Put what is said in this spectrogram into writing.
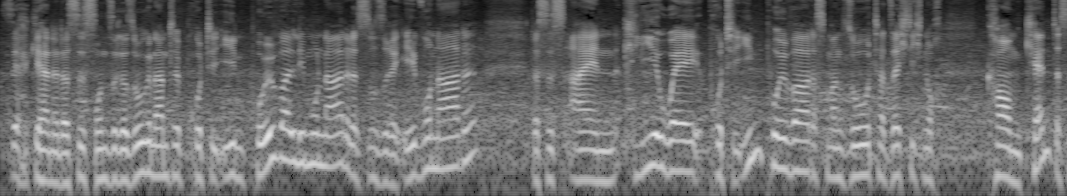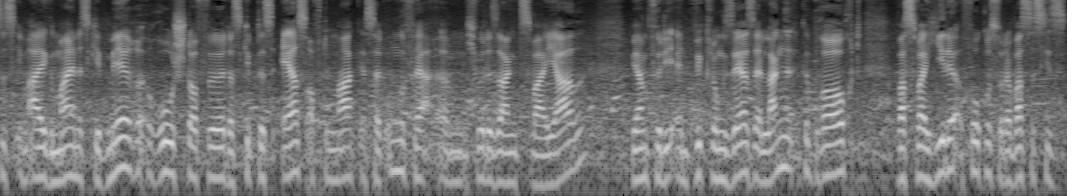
Sehr gerne. Das ist unsere sogenannte Proteinpulverlimonade. Das ist unsere Evonade. Das ist ein Clearway Proteinpulver, das man so tatsächlich noch kaum kennt. Das ist im Allgemeinen, es gibt mehrere Rohstoffe, das gibt es erst auf dem Markt, erst seit ungefähr, ähm, ich würde sagen, zwei Jahre. Wir haben für die Entwicklung sehr, sehr lange gebraucht. Was war hier der Fokus oder was ist dieses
